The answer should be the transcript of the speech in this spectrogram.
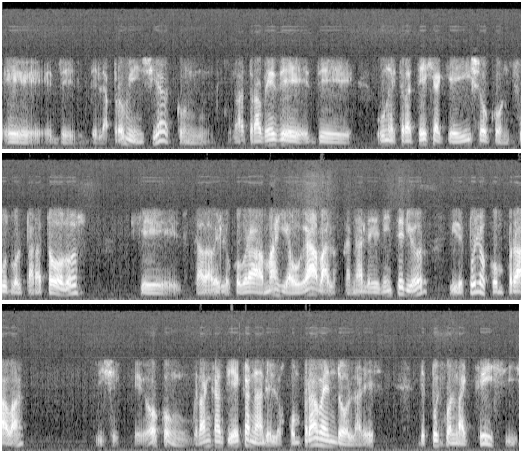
eh, de, la provincia con, a través de, de una estrategia que hizo con Fútbol para Todos, que cada vez lo cobraba más y ahogaba los canales del interior y después los compraba y se quedó con gran cantidad de canales, los compraba en dólares, después con la crisis,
